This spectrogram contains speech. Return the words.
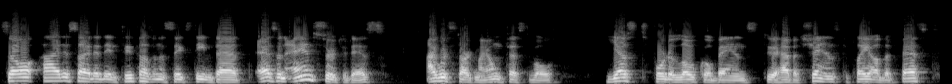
So i decided in 2016 that as an answer to this i would start my own festival just for the local bands to have a chance to play on the best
